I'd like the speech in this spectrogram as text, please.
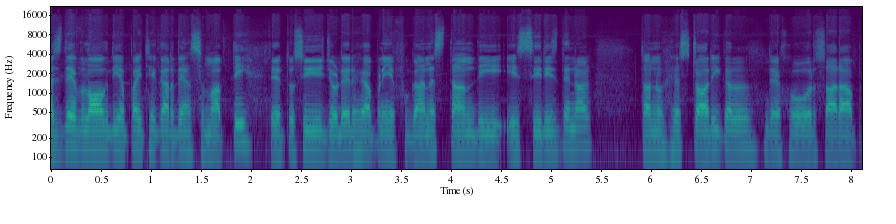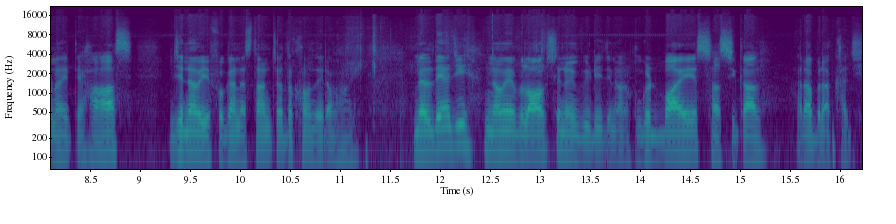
ਅੱਜ ਦੇ ਵਲੌਗ ਦੀ ਆਪਾਂ ਇੱਥੇ ਕਰਦੇ ਹਾਂ ਸਮਾਪਤੀ ਤੇ ਤੁਸੀਂ ਜੁੜੇ ਰਹੋ ਆਪਣੀ ਅਫਗਾਨਿਸਤਾਨ ਦੀ ਇਸ ਸੀਰੀਜ਼ ਦੇ ਨਾਲ। ਤੁਹਾਨੂੰ ਹਿਸਟੋਰੀਕਲ ਦੇ ਹੋਰ ਸਾਰਾ ਆਪਣਾ ਇਤਿਹਾਸ ਜਿਨ੍ਹਾਂ ਵੀ ਅਫਗਾਨਿਸਤਾਨ 'ਚੋਂ ਦਿਖਾਉਂਦੇ ਰਹਾਂਗੇ ਮਿਲਦੇ ਹਾਂ ਜੀ ਨਵੇਂ ਵਲੌਗ 'ਚ, ਨਵੀਂ ਵੀਡੀਓ ਦੇ ਨਾਲ। ਗੁੱਡ ਬਾਏ ਸਤਿ ਸ਼੍ਰੀ ਅਕਾਲ, ਰੱਬ ਰਾਖਾ ਜੀ।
